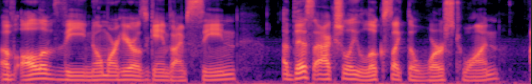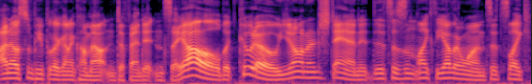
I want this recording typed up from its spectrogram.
of all of the No More Heroes games I've seen, this actually looks like the worst one. I know some people are going to come out and defend it and say, "Oh, but Kudou, you don't understand. It, this isn't like the other ones. It's like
